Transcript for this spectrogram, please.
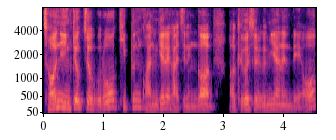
전 인격적으로 깊은 관계를 가지는 것 어, 그것을 의미 의미하는데요.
